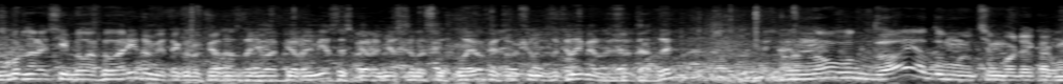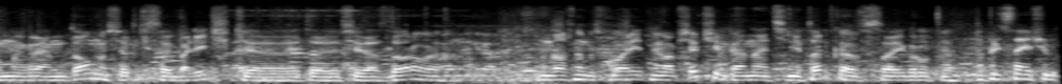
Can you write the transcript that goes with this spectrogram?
Сборная России была фаворитом в этой группе, она заняла первое место, с первого места вышла в плей-офф. Это, в общем, закономерный результат, да? Ну, да, я думаю, тем более, как бы мы играем дома, все-таки свои болельщики, это всегда здорово. Мы должны быть фаворитами вообще в чемпионате, не только в своей группе. О предстоящем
